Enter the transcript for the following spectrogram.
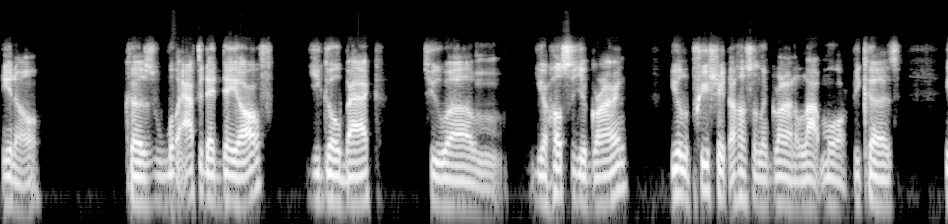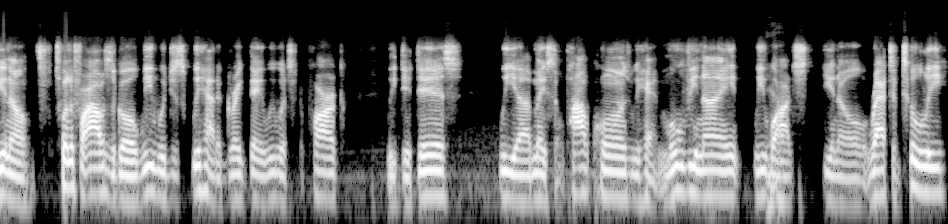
you know because after that day off you go back to um your hustle your grind you'll appreciate the hustle and grind a lot more because you know 24 hours ago we were just we had a great day we went to the park we did this We uh, made some popcorns. We had movie night. We Yeah. watched, you know, Ratatouille,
